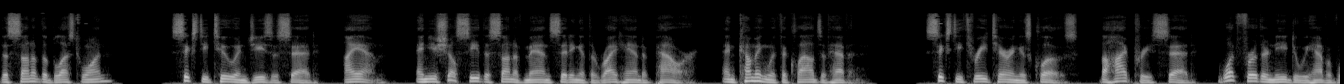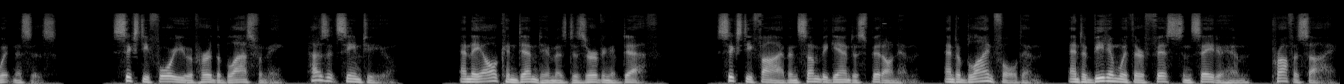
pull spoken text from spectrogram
the Son of the Blessed One? 62 And Jesus said, I am. And you shall see the Son of Man sitting at the right hand of power, and coming with the clouds of heaven. 63 Tearing his clothes, the high priest said, What further need do we have of witnesses? 64 You have heard the blasphemy, how does it seem to you? And they all condemned him as deserving of death. 65 And some began to spit on him, and to blindfold him, and to beat him with their fists and say to him, Prophesy.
